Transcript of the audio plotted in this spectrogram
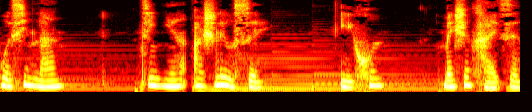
我姓兰，今年二十六岁，已婚，没生孩子。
